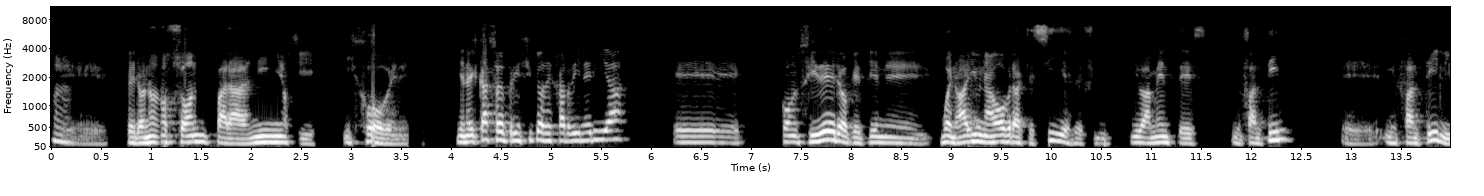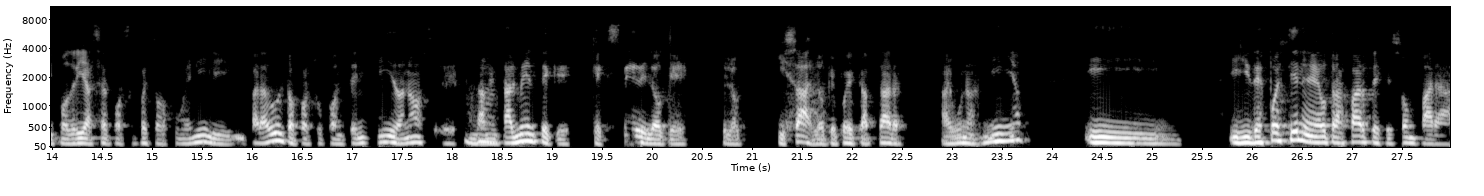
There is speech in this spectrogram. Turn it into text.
ah. eh, pero no son para niños y, jóvenes. Y en el caso de Principios de Jardinería, eh, considero que tiene, bueno, hay una obra que sí es definitivamente es infantil, eh, infantil y podría ser, por supuesto, juvenil y, para adultos por su contenido, ¿no? Fundamentalmente, que, excede lo que, lo, quizás lo que puede captar algunos niños. Y, después tiene otras partes que son para,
